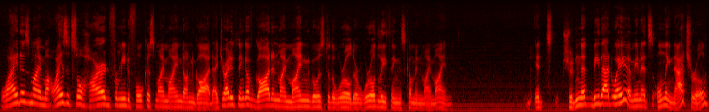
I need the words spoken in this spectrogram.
why does my why is it so hard for me to focus my mind on God? I try to think of God and my mind goes to the world or worldly things come in my mind. It shouldn't it be that way? I mean, it's only natural.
